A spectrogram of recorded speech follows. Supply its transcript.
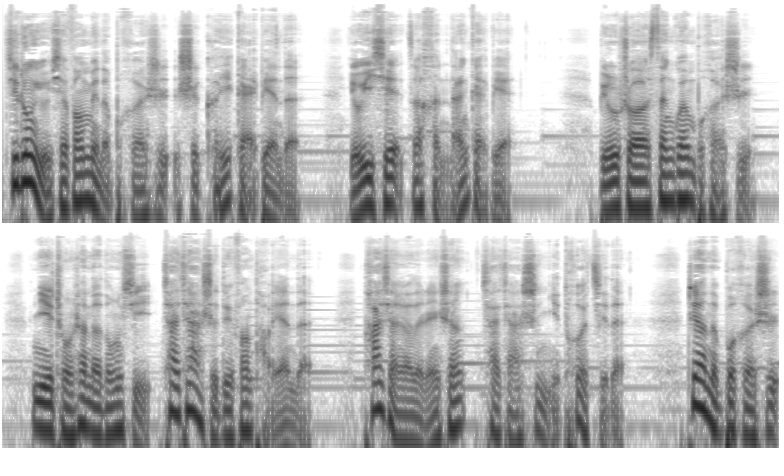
其中有些方面的不合适是可以改变的。有一些则很难改变，比如说三观不合适，你崇尚的东西恰恰是对方讨厌的，他想要的人生恰恰是你唾弃的，这样的不合适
